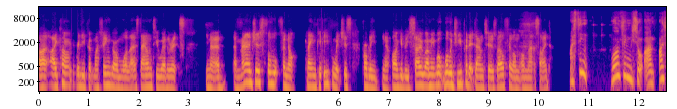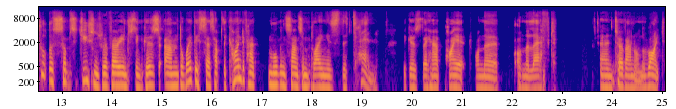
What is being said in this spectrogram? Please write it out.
I, I can't really put my finger on what that's down to. Whether it's you know a, a manager's fault for not playing people, which is probably you know arguably so. I mean, what, what would you put it down to as well, Phil, on, on that side? I think one thing we saw, um, I thought the substitutions were very interesting because um, the way they set up, they kind of had Morgan Sanson playing as the ten because they had Payet on the on the left and Thauvin on the right.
